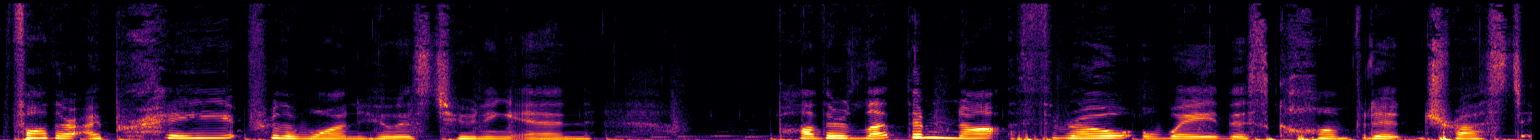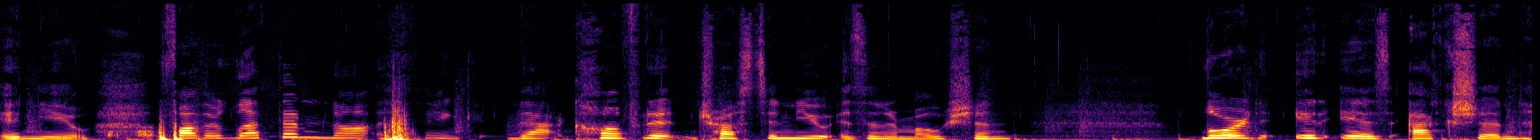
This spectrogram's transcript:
Father, I pray for the one who is tuning in. Father, let them not throw away this confident trust in you. Father, let them not think that confident trust in you is an emotion. Lord, it is action.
